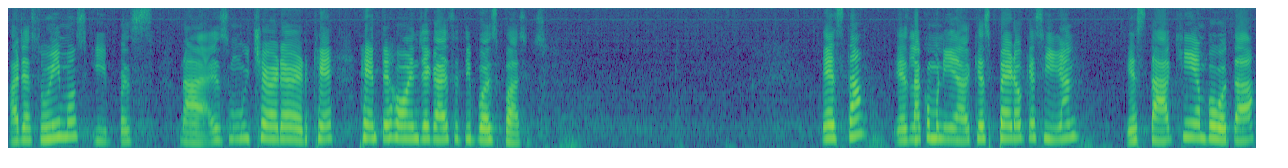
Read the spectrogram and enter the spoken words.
allá estuvimos y pues nada, es muy chévere ver que gente joven llega a ese tipo de espacios. Esta es la comunidad que espero que sigan. Está aquí en Bogotá,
